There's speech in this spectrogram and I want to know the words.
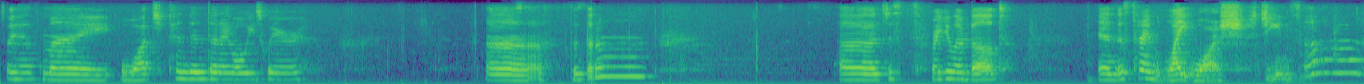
So I have my watch pendant that I always wear. Uh, dun dun dun. Uh, just regular belt, and this time light wash jeans. Ah.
